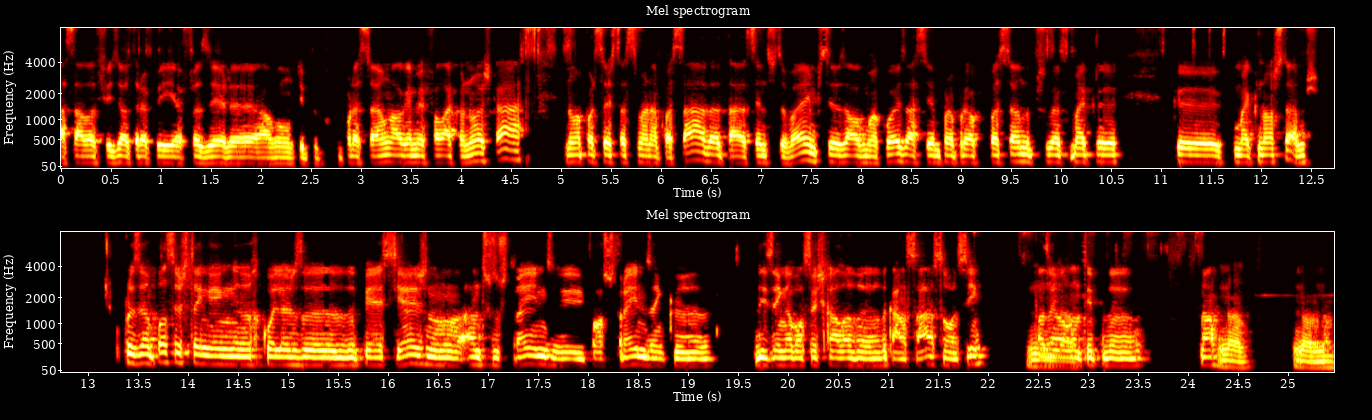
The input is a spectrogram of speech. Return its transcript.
à sala de fisioterapia fazer uh, algum tipo de recuperação, alguém vai falar connosco, ah, não apareceste a semana passada, tá, sentes-te bem, precisas de alguma coisa, há sempre a preocupação de perceber como é que, que, como é que nós estamos. Por exemplo, vocês têm eh, recolhas de, de PSEs no, antes dos treinos e pós-treinos em que dizem a vossa escala de, de cansaço ou assim? Fazem não. algum tipo de. Não? Não, não, não.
